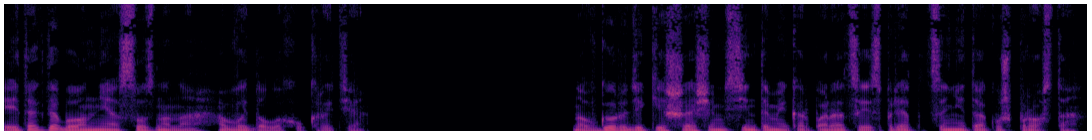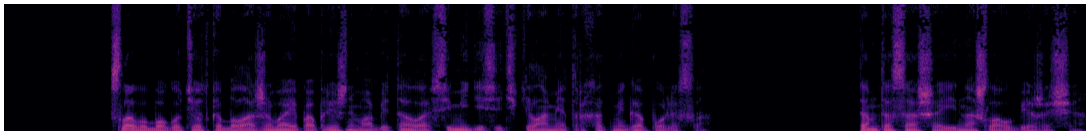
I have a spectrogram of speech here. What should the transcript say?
И тогда бы он неосознанно выдал их укрытие. Но в городе, кишащем синтами корпорации, спрятаться не так уж просто. Слава богу, тетка была жива и по-прежнему обитала в 70 километрах от мегаполиса. Там-то Саша и нашла убежище.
